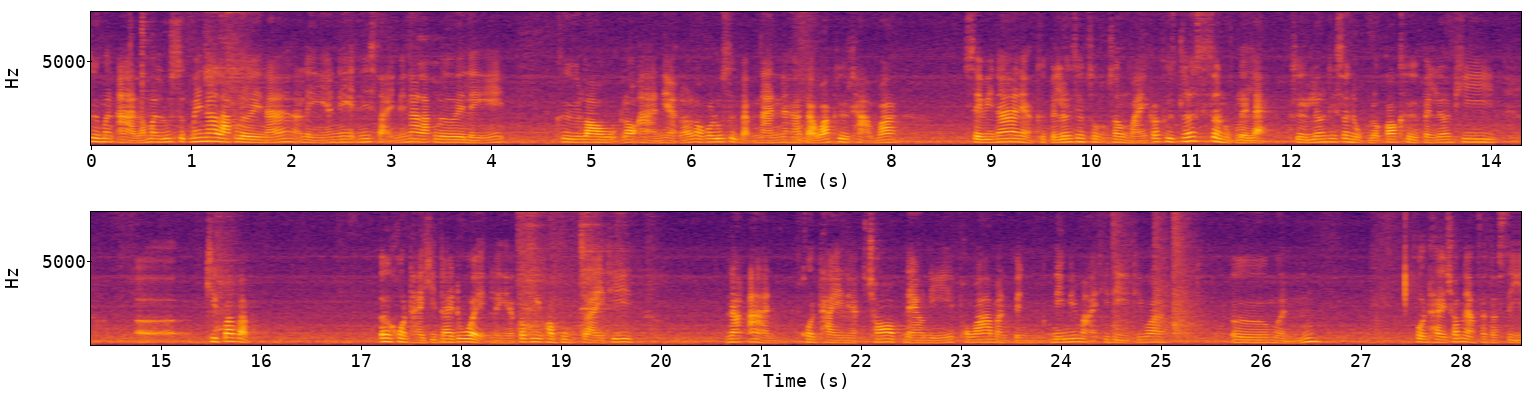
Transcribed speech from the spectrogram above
คือมันอ่านแล้วมันรู้สึกไม่น่ารักเลยนะอะไรเงี้ยนิสัยไม่น่ารักเลยอะไรเงี้ยคือเราเราอ่านเนี่ยแล้วเราก็รู้สึกแบบนั้นนะคะ แต่ว่าคือถามว่าเซวีนาเนี่ยคือเป็นเรื่องที่สนุกไหมก็คือเรื่องที่สนุกเลยแหละ คือเรื่องที่สนุกแล้วก็คือเป็นเรื่องที่ คิดว่าแบบเออคนไทยคิดได้ด้วยอะไรเงี้ยก็มีความภูมิใจที่นักอ่านคนไทยเนี่ยชอบแนวนี้ เพราะว่ามันเป็นนิมิตหมายที่ดีที่ว่าเออเหมือนคนไทยชอบแนวแฟนตาซี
